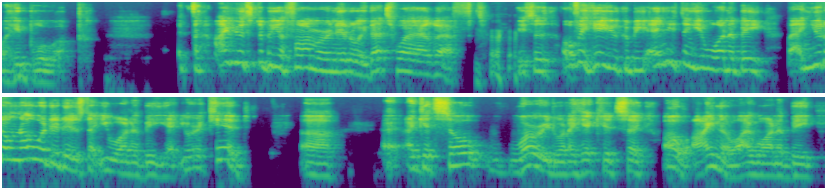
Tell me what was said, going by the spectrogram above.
Well, he blew up. I used to be a farmer in Italy. That's why I left. He says, over here, you could be anything you want to be, and you don't know what it is that you want to be yet. You're a kid. Uh, I get so worried when I hear kids say, "Oh, I know, I want to be,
